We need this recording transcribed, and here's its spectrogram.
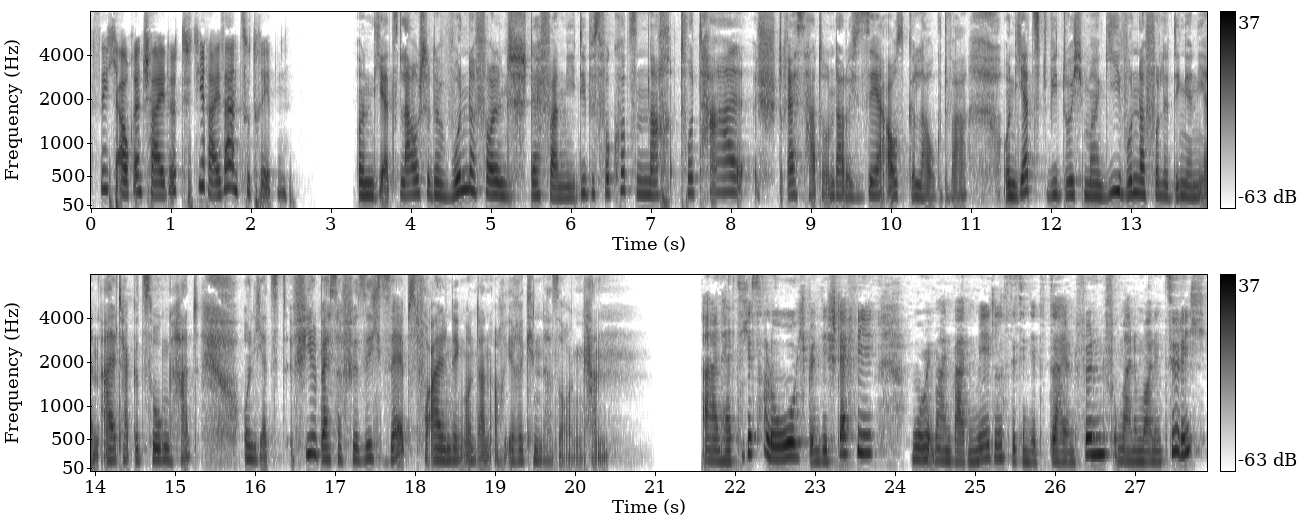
sich auch entscheidet, die Reise anzutreten. Und jetzt lausche der wundervollen Stefanie, die bis vor kurzem noch total Stress hatte und dadurch sehr ausgelaugt war und jetzt wie durch Magie wundervolle Dinge in ihren Alltag gezogen hat und jetzt viel besser für sich selbst vor allen Dingen und dann auch ihre Kinder sorgen kann. Ein herzliches Hallo, ich bin die Steffi, wo mit meinen beiden Mädels, die sind jetzt drei und fünf, und meinem Mann in Zürich.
